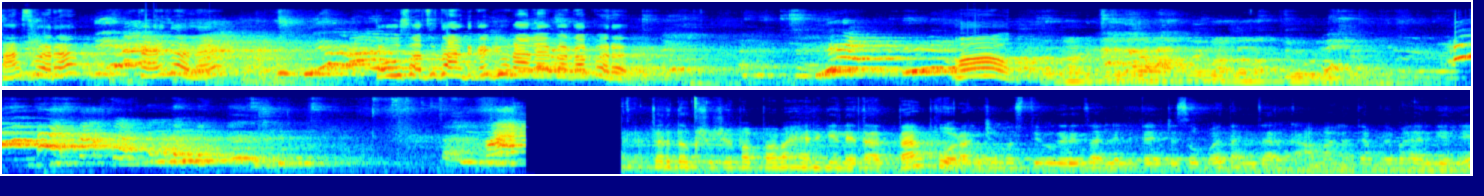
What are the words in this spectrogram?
हा स्वरा? काय झालंय? तो उसाचं दांडकं घेऊन आलाय बघा परत. हो. हात नाही माझा लागतो एवढं लक्षात ठेव. तर दक्षूचे पप्पा बाहेर गेलेत आता. पोरांची मस्ती वगैरे झालेली त्यांच्यासोबत आणि जरा काम आलं त्यामुळे बाहेर गेले.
